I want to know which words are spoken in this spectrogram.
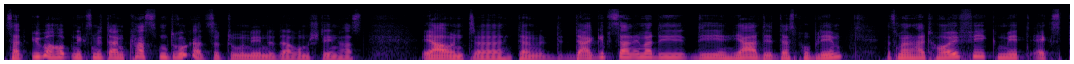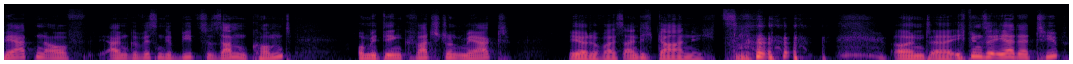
Es hat überhaupt nichts mit deinem Custom-Drucker zu tun, den du da rumstehen hast. Ja, und äh, da, da gibt es dann immer die, die, ja, die, das Problem, dass man halt häufig mit Experten auf einem gewissen Gebiet zusammenkommt und mit denen quatscht und merkt, ja, du weißt eigentlich gar nichts. und äh, ich bin so eher der Typ,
